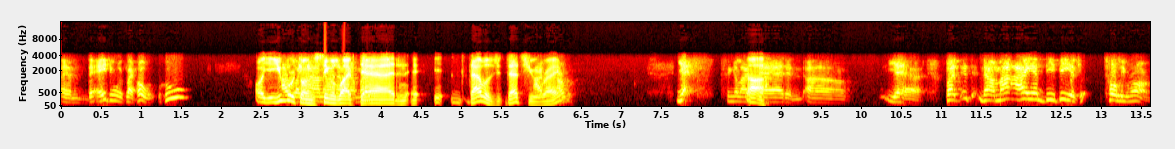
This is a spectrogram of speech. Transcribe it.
and the agent was like, "Oh, who?" Oh, you, you worked like, on Single Life Dad, and it, it, that was that's you, I- right? I- yes, single life Ah. dad, and uh, yeah. But it, now my IMDb is totally wrong.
